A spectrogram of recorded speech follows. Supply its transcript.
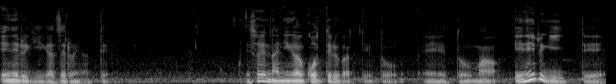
エネルギーがゼロになってそれ何が起こってるかっていうと,、えーとまあ、エネルギーって、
